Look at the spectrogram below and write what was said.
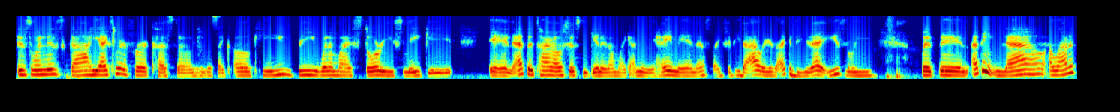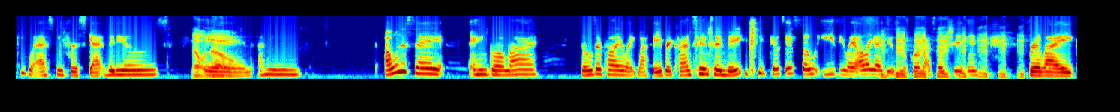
is when this guy he asked me for a custom. He was like, "Oh, can you read one of my stories naked?" And at the time, I was just beginning. I'm like, I mean, hey man, that's like fifty dollars. I could do that easily. But then I think now a lot of people ask me for scat videos, Oh no. and I mean, I want to say, I ain't gonna lie, those are probably like my favorite content to make because it's so easy. Like all I gotta do is record myself shitting for like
